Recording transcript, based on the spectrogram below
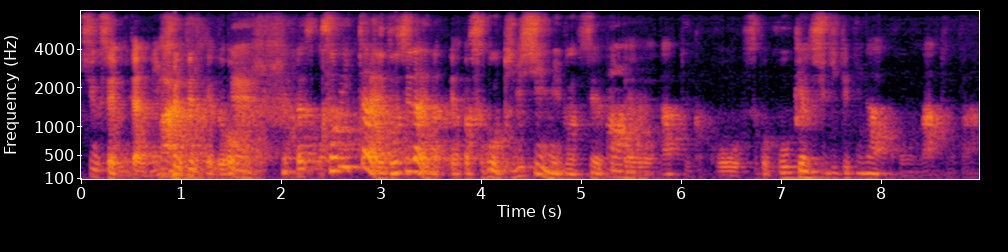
中世みたいに言われてるけど、えそれ言ったら江戸時代だってやっぱすごい厳しい身分制度で、なんていうかこう、すごい封建主義的な、こうなんていうのかな、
